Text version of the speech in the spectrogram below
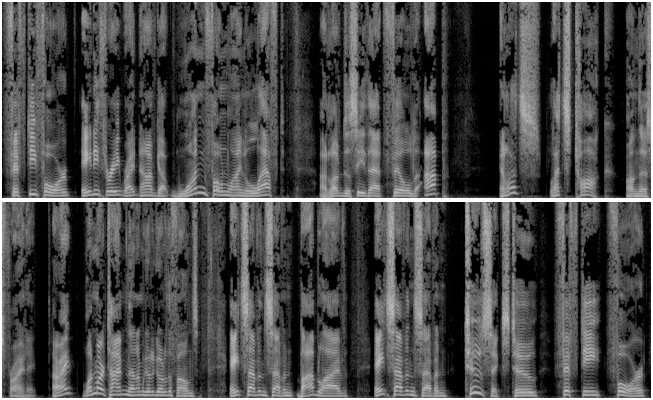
5483. Right now, I've got one phone line left. I'd love to see that filled up. And let's let's talk on this Friday. All right? One more time, then I'm going to go to the phones. 877 Bob Live, 877 262 5483.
